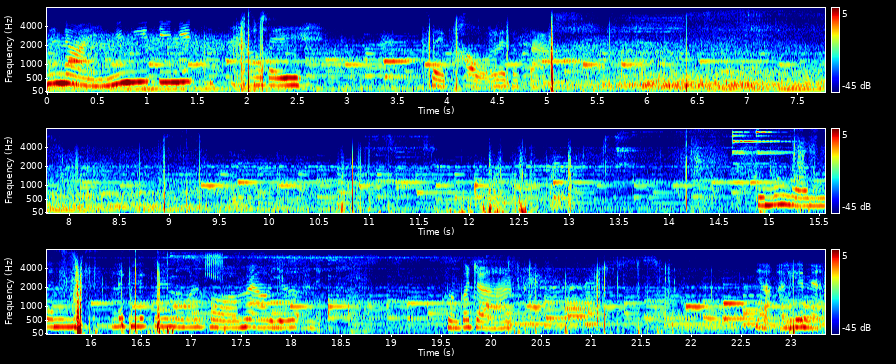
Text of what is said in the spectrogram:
นิดหน่อยนิดนิดนิดนิดเอาไปใส่เผาอะไรต่างๆคุณต้องการเงินเล็กๆน้อยๆพอไม่เอาเยอะอันเนี่ยคุณก็จะนั้นอย่างไอ้ที่เนี่ย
